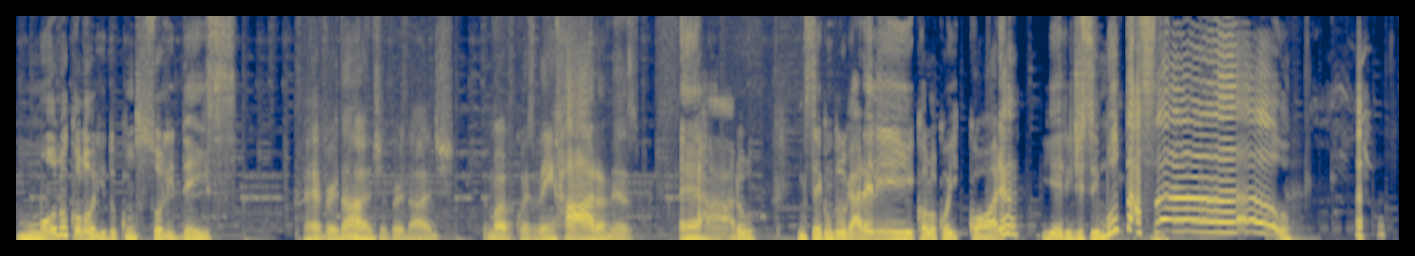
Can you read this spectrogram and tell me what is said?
monocolorido com solidez. É verdade, é verdade. É uma coisa bem rara mesmo. É raro. Em segundo lugar, ele colocou Icória e ele disse mutação!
